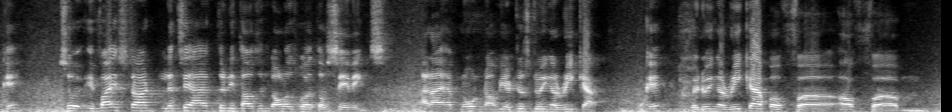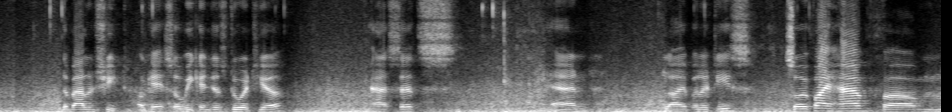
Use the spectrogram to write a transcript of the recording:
okay? So if I start, let's say I have $30,000 worth of savings and I have no, now we are just doing a recap, okay? We're doing a recap of, uh, of um, the balance sheet, okay? So we can just do it here, assets and liabilities. So if I have, um,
